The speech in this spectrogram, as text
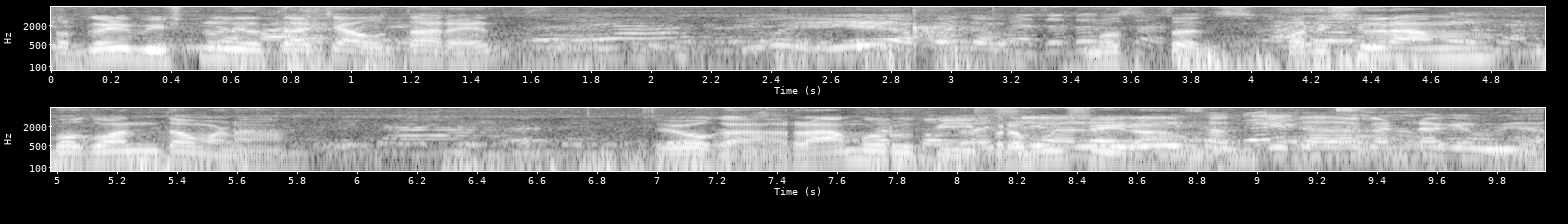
सगळे विष्णू देवताचे अवतार आहेत. मस्तच. परशुराम भगवंत म्हणा. ते बघा रामरूपी प्रभू श्रीराम. संकेताकडनं घेऊया.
